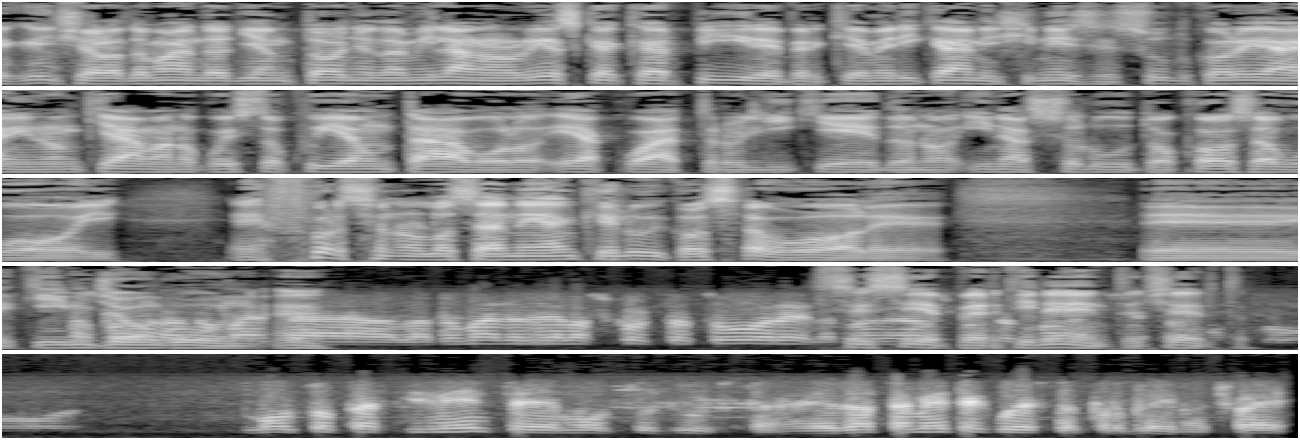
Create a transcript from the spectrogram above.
E qui c'è la domanda di Antonio da Milano, non riesco a capire perché americani, cinesi e sudcoreani non chiamano questo qui a un tavolo e a quattro gli chiedono in assoluto cosa vuoi. E forse non lo sa neanche lui cosa vuole eh, Kim Jong-un. La domanda, eh. la domanda dell'ascoltatore la sì, domanda sì, è pertinente, certo. Molto, molto pertinente e molto giusta. È esattamente questo il problema, cioè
